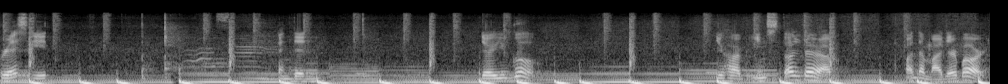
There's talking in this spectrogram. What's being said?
Press it and then there you go. You have installed the RAM on the motherboard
